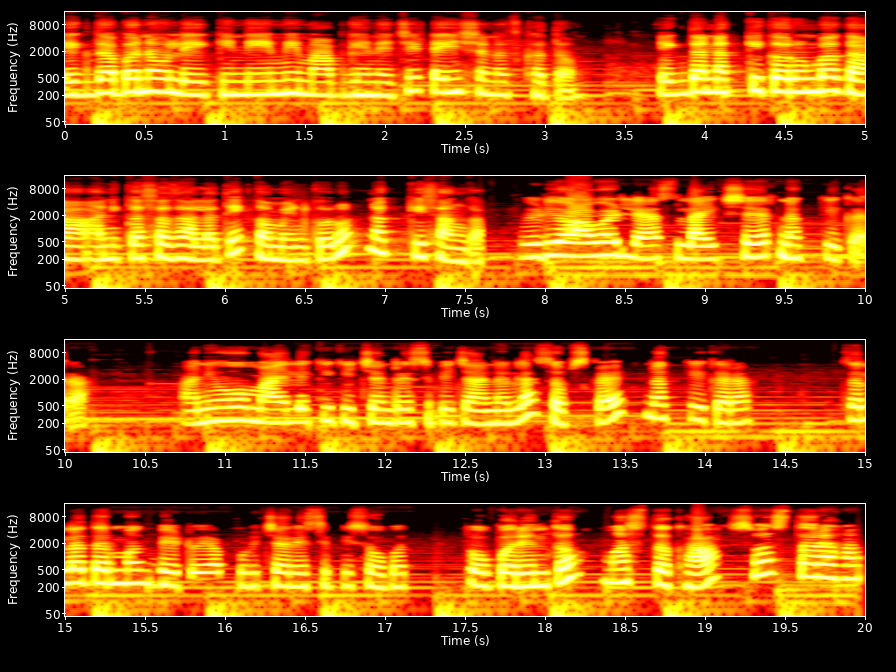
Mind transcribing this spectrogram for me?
एकदा बनवले की नेहमी माप घेण्याचे टेन्शनच खतम. एकदा नक्की करून बघा आणि कसा झाला ते कमेंट करून नक्की सांगा. व्हिडिओ आवडल्यास लाईक शेअर नक्की करा. आणि हो मायलेकी किचन रेसिपी चॅनलला सबस्क्राईब नक्की करा. चला तर मग भेटूया पुढच्या रेसिपीसोबत तोपर्यंत मस्त खा स्वस्त रहा.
